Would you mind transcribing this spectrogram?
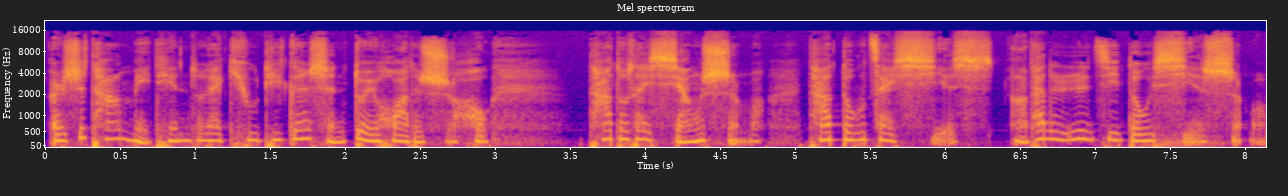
而是他每天都在 Q T 跟神对话的时候，他都在想什么？他都在写啊，他的日记都写什么？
